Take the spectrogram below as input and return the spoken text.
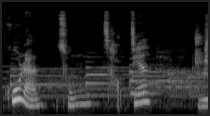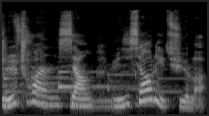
忽然从草间直窜向云霄里去了。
